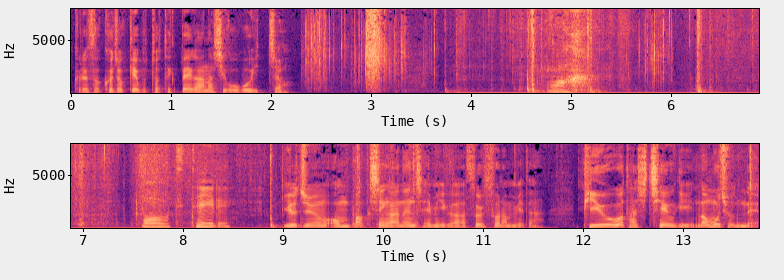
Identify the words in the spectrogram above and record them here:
그래서 그저께부터 택배가 하나씩 오고 있죠. 와. 어 디테일해. 요즘 언박싱 하는 재미가 쏠쏠합니다. 비우고 다시 채우기 너무 좋네요.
